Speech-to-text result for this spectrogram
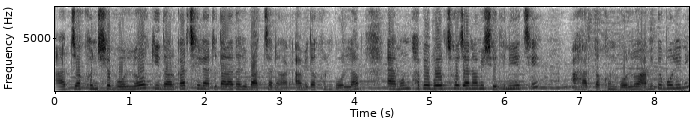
আজ যখন সে বলল, কি দরকার ছিল এত তাড়াতাড়ি বাচ্চা নেওয়ার? আমি তখন বললাম, এমনভাবে বলছো যেন আমি সেধে নিয়েছি? আহাত তখন বলল, আমি তো বলিনি,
